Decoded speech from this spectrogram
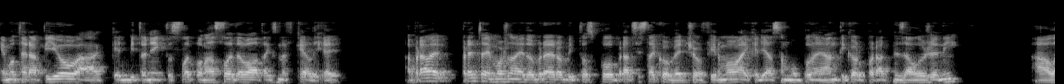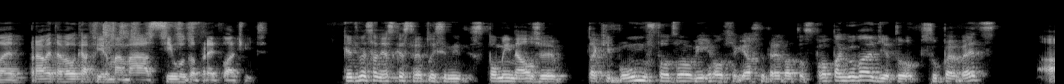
chemoterapiou a keď by to niekto slepo nasledoval, tak sme v keli, hej. A práve preto je možno aj dobré robiť to v spolupráci s takou väčšou firmou, aj keď ja som úplne antikorporátne založený. Ale práve tá veľká firma má silu to pretlačiť. keď sme sa dneska stretli, si mi spomínal, že taký boom z toho tvojho výhrou, však jasne treba to spropagovať, je to super vec a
